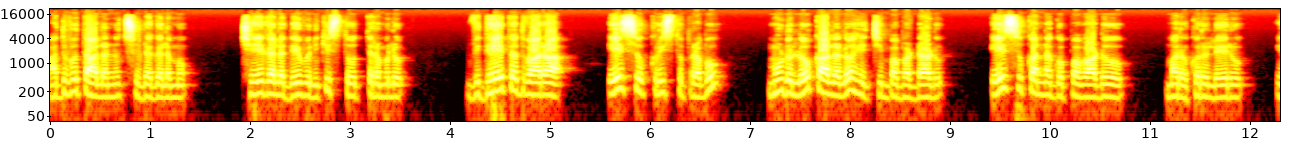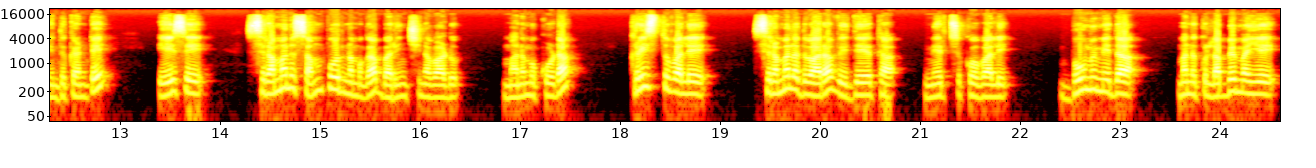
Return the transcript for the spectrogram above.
అద్భుతాలను చూడగలము. చేయగల దేవునికి స్తోత్రములు. విధేయత ద్వారా ఏసు క్రీస్తు ప్రభు మూడు లోకాలలో హెచ్చింపబడ్డాడు. ఏసు కన్న గొప్పవాడు మరొకరు లేరు. ఎందుకంటే ఏసే శ్రమను సంపూర్ణముగా భరించినవాడు. మనము కూడా క్రీస్తు వలె శ్రమల ద్వారా విధేయత నేర్చుకోవాలి. భూమి మీద మనకు లభ్యమయ్యే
